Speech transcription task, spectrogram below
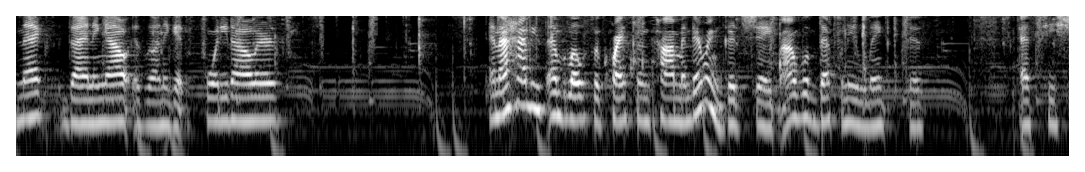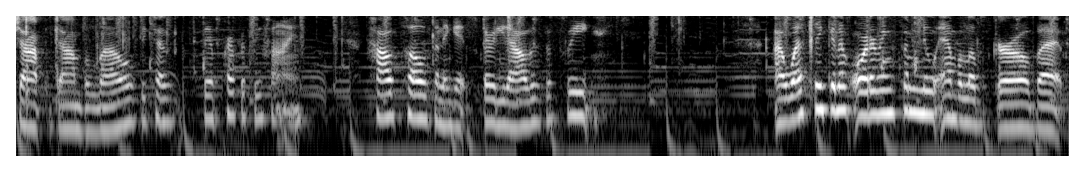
Next, dining out is going to get $40. And I had these envelopes for quite some time and they're in good shape. I will definitely link this Etsy shop down below because they're perfectly fine. Household's gonna get $30 this week. I was thinking of ordering some new envelopes, girl, but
